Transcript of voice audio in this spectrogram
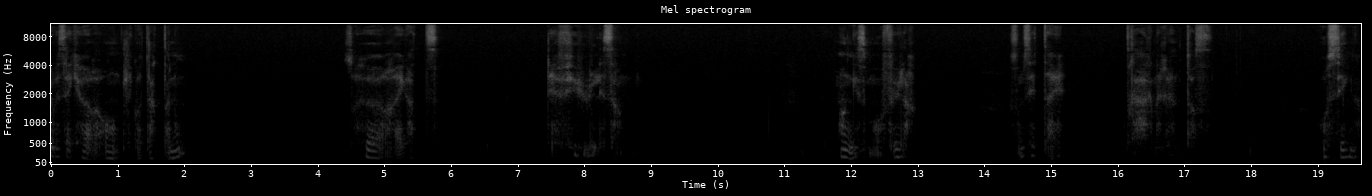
Og hvis jeg hører ordentlig godt etter nå, så hører jeg at det er fuglesang. Mange små fugler som sitter i trærne rundt oss og synger.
